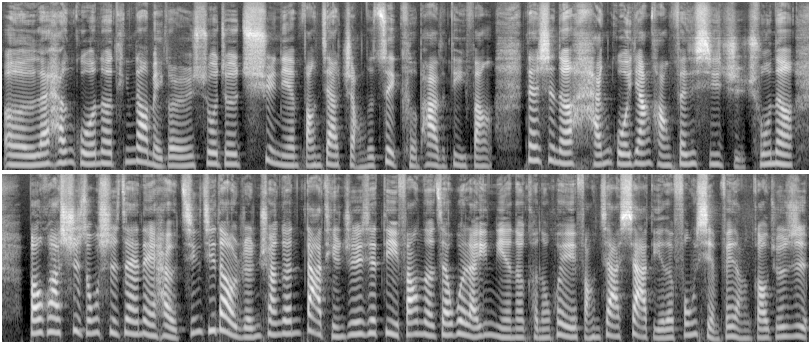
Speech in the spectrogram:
呃来韩国呢，听到每个人说就是去年房价涨得最可怕的地方。但是呢，韩国央行分析指出呢，包括世宗市在内，还有京畿道仁川跟大田这些地方呢，在未来一年呢，可能会房价下跌的风险非常高，就是。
